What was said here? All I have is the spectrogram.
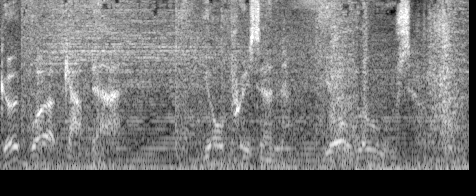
Good work, Governor. Your prison, your rules.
